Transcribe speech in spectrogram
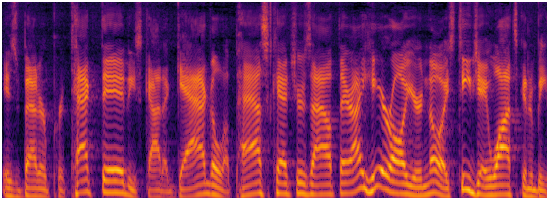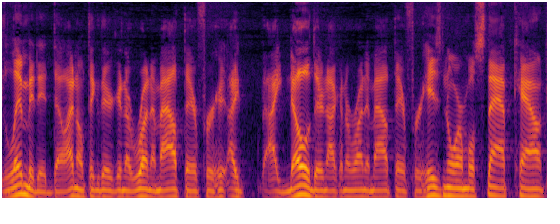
is better protected. He's got a gaggle of pass catchers out there. I hear all your noise. TJ Watt's going to be limited, though. I don't think they're going to run him out there for. I I know they're not going to run him out there for his normal snap count.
